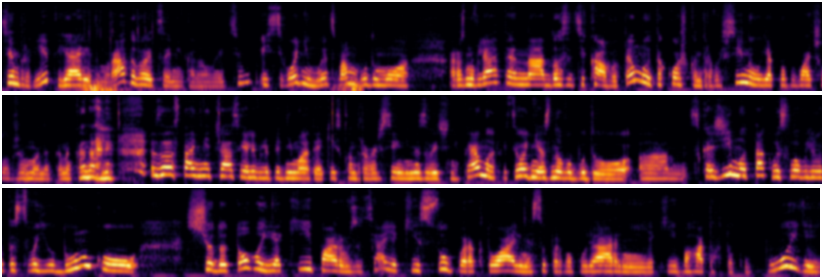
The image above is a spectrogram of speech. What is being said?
Всім привіт! Я Ріта Мурадова, і це мій канал на YouTube. І сьогодні ми з вами будемо розмовляти на досить цікаву тему, і також контроверсійну, як ви побачили вже в мене на каналі за останній час. Я люблю піднімати якісь контроверсійні незвичні теми. І сьогодні я знову буду, ем, скажімо так, висловлювати свою думку. Щодо того, які пари взуття, які супер актуальні, супер популярні, які багато хто купує,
